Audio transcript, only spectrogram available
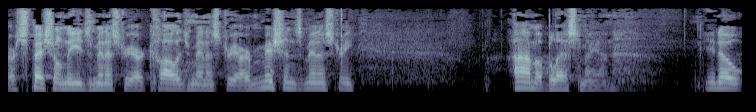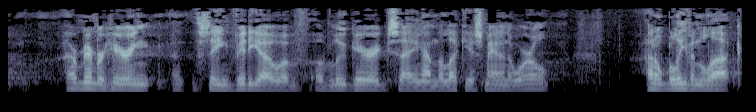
Our special needs ministry, our college ministry, our missions ministry. I'm a blessed man. You know, I remember hearing, uh, seeing video of, of Lou Gehrig saying, I'm the luckiest man in the world. I don't believe in luck,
